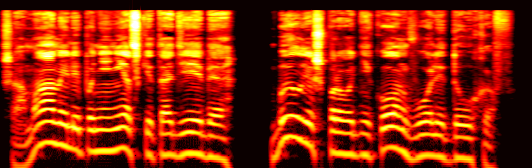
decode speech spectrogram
Шаман или по-ненецки Тадебе был лишь проводником воли духов.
